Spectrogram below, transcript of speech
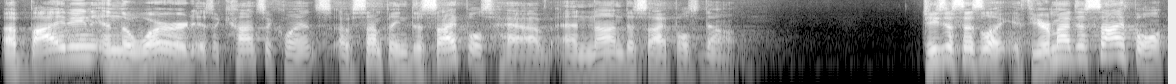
abiding in the word is a consequence of something disciples have and non disciples don't. Jesus says, Look, if you're my disciple,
